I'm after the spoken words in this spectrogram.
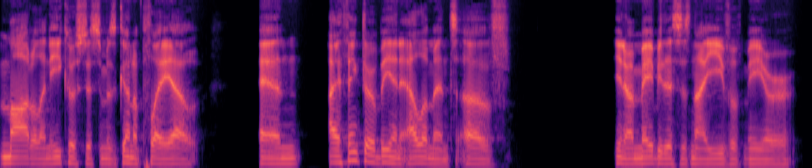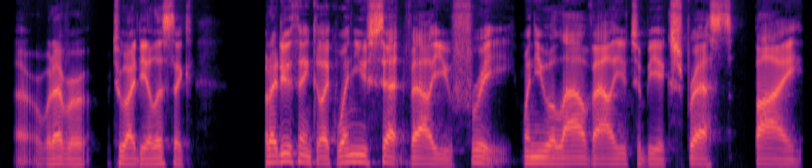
model and ecosystem is going to play out and i think there'll be an element of you know, maybe this is naive of me or or whatever, too idealistic. But I do think like when you set value free, when you allow value to be expressed by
